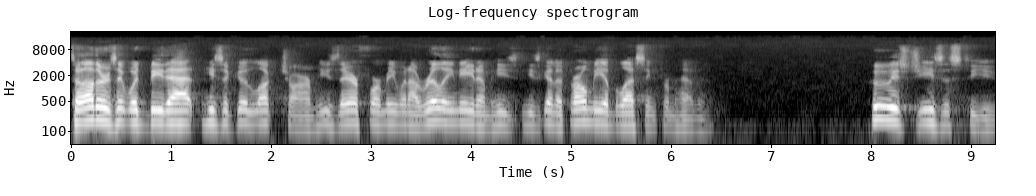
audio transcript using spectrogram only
To others, it would be that he's a good luck charm. He's there for me when I really need him. He's, he's going to throw me a blessing from heaven. Who is Jesus to you?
